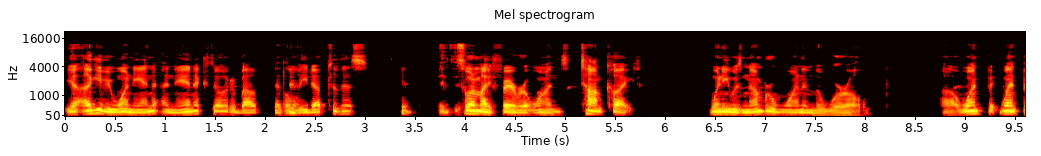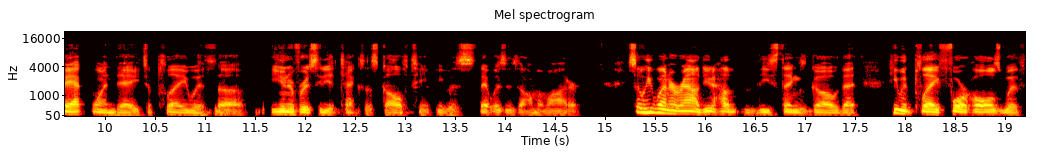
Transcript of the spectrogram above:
yeah, I'll give you one an, an anecdote about that'll Yeah. lead up to this. Yeah. It's one of my favorite ones. Tom Kite, when he was number one in the world, uh, went, b- went back one day to play with, uh, the University of Texas golf team. He was, that was his alma mater. So he went around, you know how these things go, that he would play four holes with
